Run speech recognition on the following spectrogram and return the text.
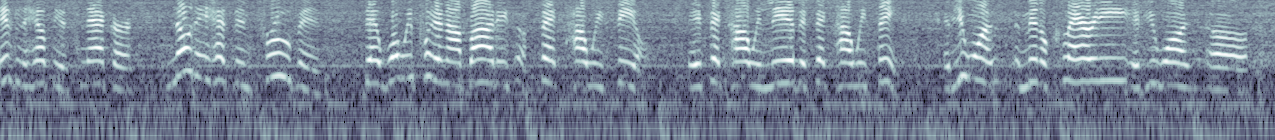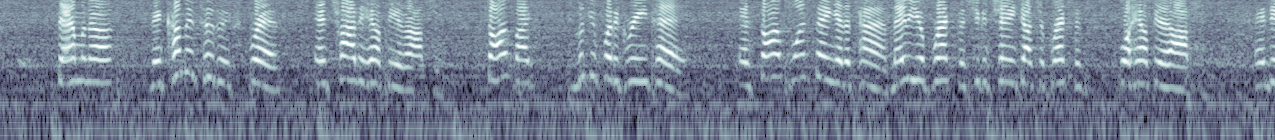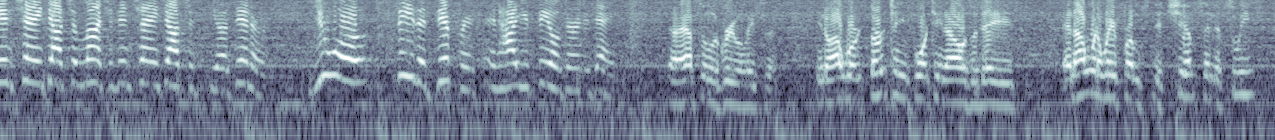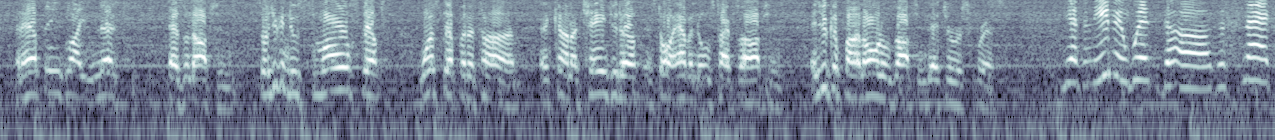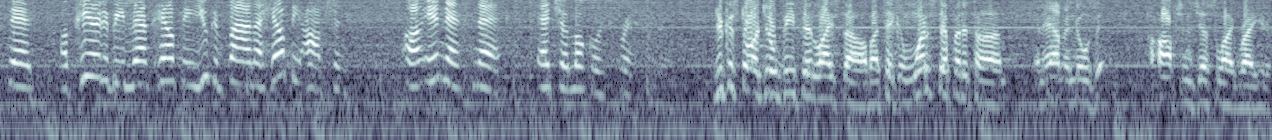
isn't the healthiest snacker, know that it has been proven that what we put in our bodies affects how we feel. It affects how we live, it affects how we think. If you want mental clarity, if you want uh, stamina, then come into the Express and try the healthier options. Start by looking for the green tag and start one thing at a time. Maybe your breakfast, you can change out your breakfast for healthier options and then change out your lunch and then change out your, your dinner. You will see the difference in how you feel during the day. I absolutely agree with Lisa. You know, I work 13, 14 hours a day, and I went away from the chips and the sweets and have things like nuts as an option. So you can do small steps, one step at a time, and kind of change it up and start having those types of options. And you can find all those options at your Express. Yes, and even with the, uh, the snacks that appear to be less healthy, you can find a healthy option uh, in that snack at your local Express. You can start your BeFit lifestyle by taking one step at a time and having those options just like right here.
